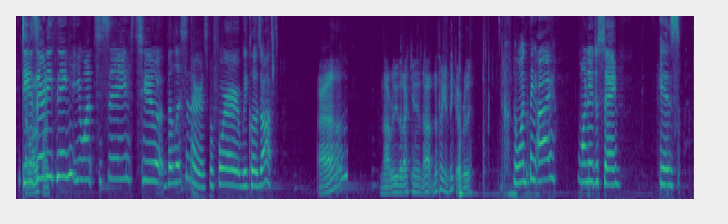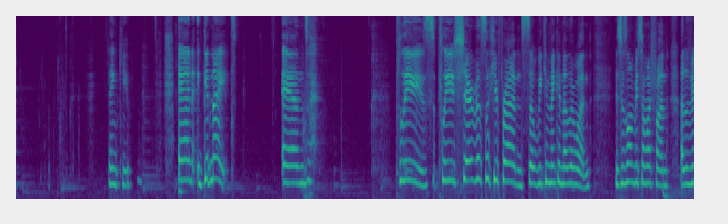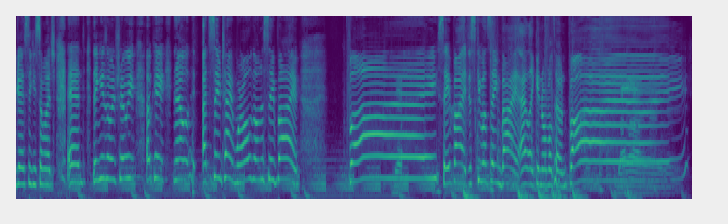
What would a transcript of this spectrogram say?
Do, a is there anything you want to say to the listeners before we close off? Uh, not really that I can. Uh, nothing I can think of really. The one thing I wanted to say is thank you and good night. And please, please share this with your friends so we can make another one. This is gonna be so much fun. I love you guys. Thank you so much. And thank you so much, Joey. Okay, now at the same time, we're all gonna say bye. Bye. Say bye. Just keep on saying bye at like a normal tone. Bye.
